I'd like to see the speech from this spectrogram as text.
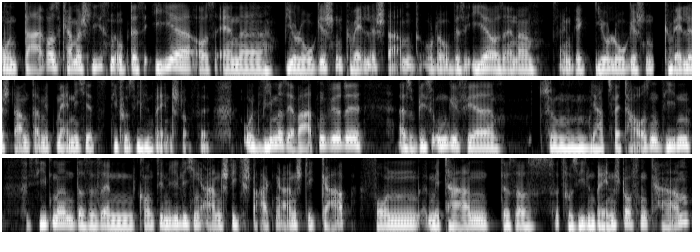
Und daraus kann man schließen, ob das eher aus einer biologischen Quelle stammt oder ob es eher aus einer, sagen wir, geologischen Quelle stammt. Damit meine ich jetzt die fossilen Brennstoffe. Und wie man es erwarten würde, also bis ungefähr zum Jahr 2000 hin sieht man, dass es einen kontinuierlichen Anstieg, starken Anstieg gab von Methan, das aus fossilen Brennstoffen kam.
